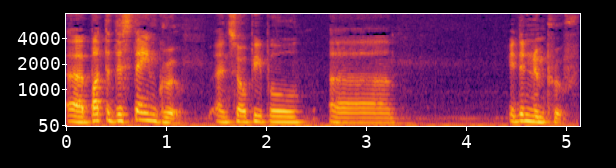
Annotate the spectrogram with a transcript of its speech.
Uh, but the disdain grew, and so people. Uh, it didn't improve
